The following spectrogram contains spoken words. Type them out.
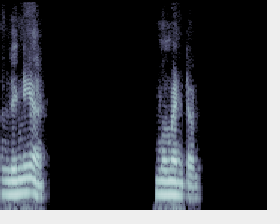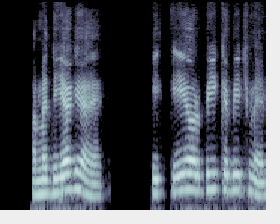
linear momentum. हमें दिया गया है कि ए और बी के बीच में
